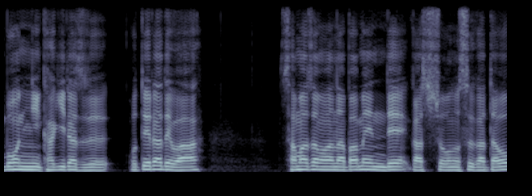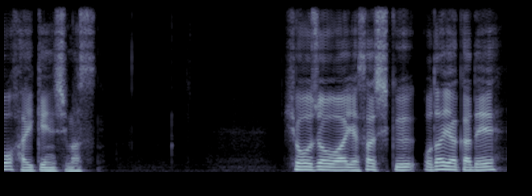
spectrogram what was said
盆に限らずお寺ではさまざまな場面で合唱の姿を拝見します。表情は優しく穏やかで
